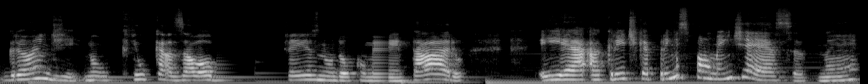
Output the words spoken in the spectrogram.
grande no que o casal fez no documentário, e é, a crítica é principalmente essa, né?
